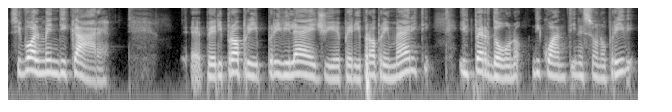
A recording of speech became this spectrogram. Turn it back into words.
si vuol mendicare eh, per i propri privilegi e per i propri meriti il perdono di quanti ne sono privi?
